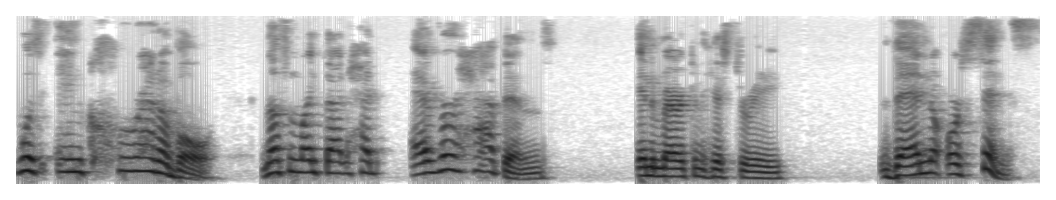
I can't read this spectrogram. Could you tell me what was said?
was incredible. Nothing like that had ever happened in American history then or since.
